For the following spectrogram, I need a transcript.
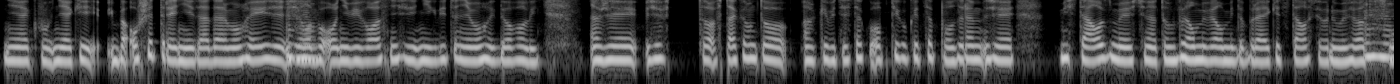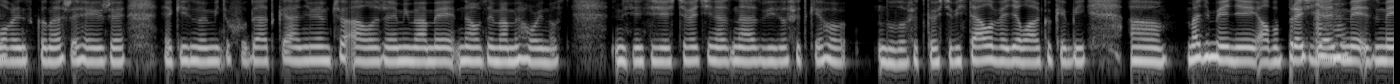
nejakú, nejaké iba ošetrenie zadarmo, hej, že, uh-huh. že mhm. lebo oni by vlastne si nikdy to nemohli dovoliť. A že, že v, to, v takomto, keby cez takú optiku, keď sa pozriem, že my stále sme ešte na tom veľmi, veľmi dobré, aj keď stále si hovoríme, že to uh-huh. Slovensko naše, hej, že aký sme my tu chudátka a neviem čo, ale že my máme, naozaj máme hojnosť. Myslím si, že ešte väčšina z nás by zo všetkého no zo všetko ešte by stále vedela ako keby uh, mať menej alebo prežiť uh-huh. aj s, mhm. me, s, me,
